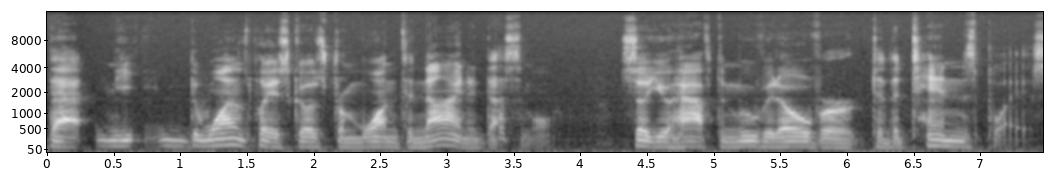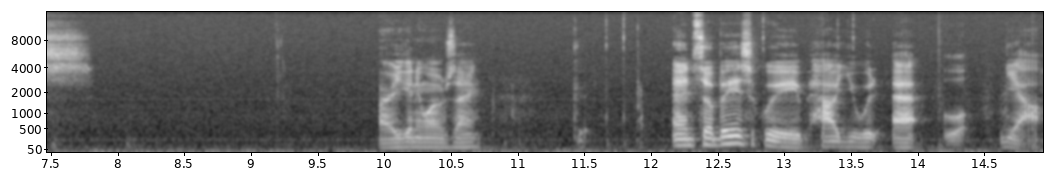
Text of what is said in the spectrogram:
that the ones place goes from 1 to 9 in decimal. So you have to move it over to the tens place. Are you getting what I'm saying? Good. And so basically how you would add, well, yeah.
